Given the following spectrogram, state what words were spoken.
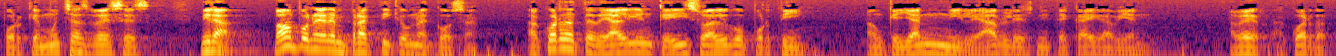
porque muchas veces, mira, vamos a poner en práctica una cosa, acuérdate de alguien que hizo algo por ti, aunque ya ni le hables ni te caiga bien. A ver, acuérdate.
